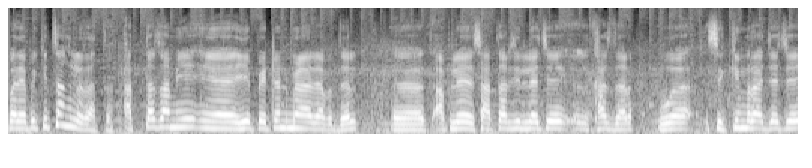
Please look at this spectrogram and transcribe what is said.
बऱ्यापैकी चांगलं राहतं. आत्ताच आम्ही हे पेटंट मिळाल्याबद्दल आपले सातारा जिल्ह्याचे खासदार व सिक्कीम राज्याचे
